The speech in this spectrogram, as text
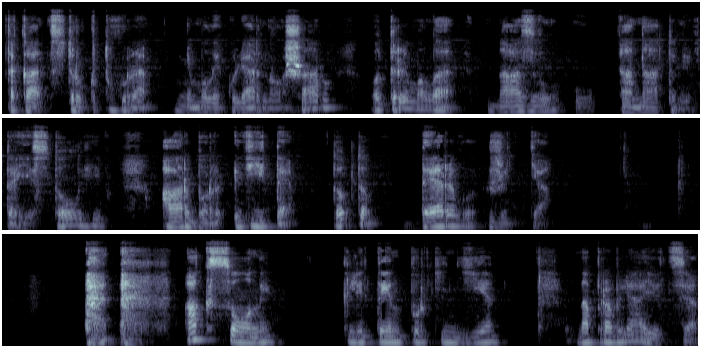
Така структура молекулярного шару отримала назву у анатомів та гістологів арбор віте, тобто дерево життя. Аксони клітин Пуркін'є направляються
